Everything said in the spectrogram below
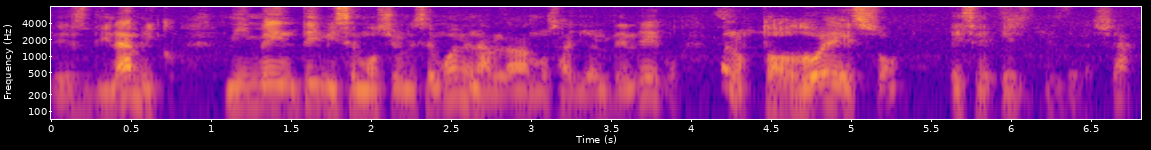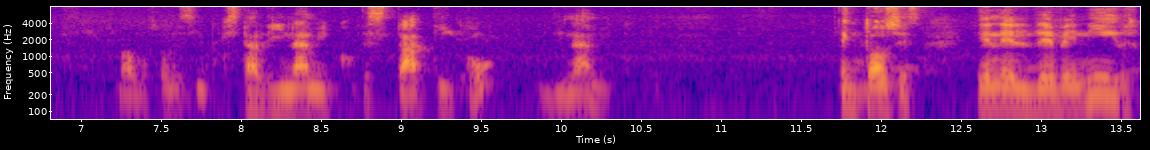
es dinámico. Mi mente y mis emociones se mueven, hablábamos ayer del ego. Bueno, todo eso es, es, es de la Shakti, vamos a decir, porque está dinámico, estático, dinámico. Entonces, en el devenir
